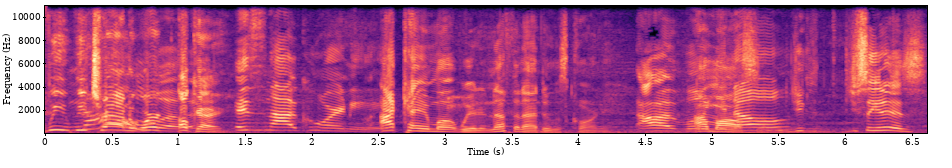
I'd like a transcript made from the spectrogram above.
We we trying to work. Okay. It's not corny. I came up with it. Nothing I do is corny. Uh, well, I'm you awesome. know, you you see this?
